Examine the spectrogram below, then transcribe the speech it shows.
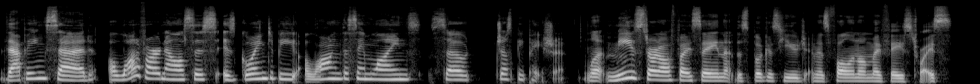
That being said, a lot of our analysis is going to be along the same lines, so just be patient. Let me start off by saying that this book is huge and has fallen on my face twice.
